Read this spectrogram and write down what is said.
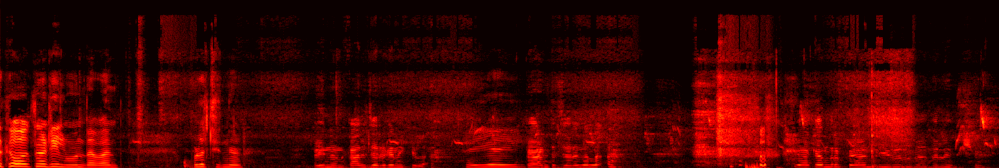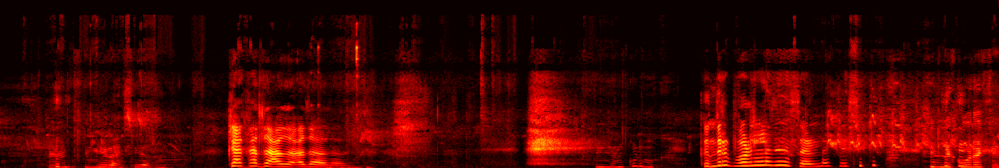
ಅಂದ್ರೆ ಹಿಡ್ಕೊ ಹೋಗ್ತ ನೋಡಿ ಇಲ್ಲಿ ಮುಂದೆ ಬಂದು ಬಿಡುತ್ತೀನಿ ನೋಡಿ ಅಯ್ಯ ನನ್ನ ಕಾಲು ಜರಗನಕ್ಕಿಲ್ಲ ಅಯ್ಯೋ ಪ್ಯಾಂಟ್ ಜರಗಲ್ಲ ಯಾಕಂದ್ರೆ ಪ್ಯಾಂಟ್ ಇದ್ರದ್ದು ಅದಲ್ಲಿ ಪ್ಯಾಂಟ್ ನೀರು ಹಸಿ ಅದು ಕಾಕದ ಅದು ಅದು ಅದು ಹೆಂಗೆ ಕೊಡ್ಬೇಕು ಕುಂದ್ರಕ್ಕೆ ಬರಲ್ಲ ನೀವು ಸಣ್ಣ ಇಲ್ಲಿ ಕೂಡಕ್ಕೆ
